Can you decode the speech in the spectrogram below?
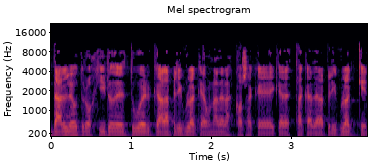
darle otro giro de tuerca a la película, que es una de las cosas que, que destaca de la película, que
